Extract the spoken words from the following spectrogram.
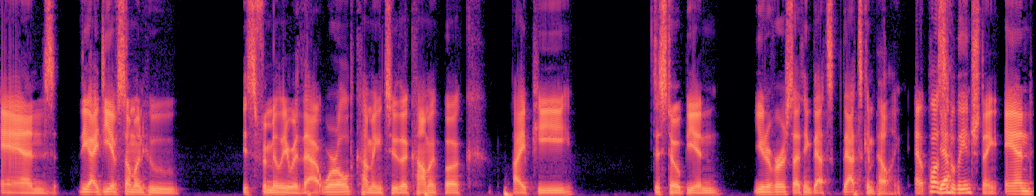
And the idea of someone who is familiar with that world coming to the comic book IP dystopian universe, I think that's that's compelling. And plus, Yeah. it'll be interesting. And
